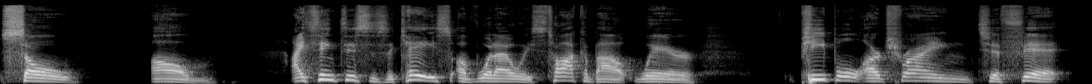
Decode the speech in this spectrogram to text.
So, um, I think this is a case of what I always talk about where people are trying to fit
